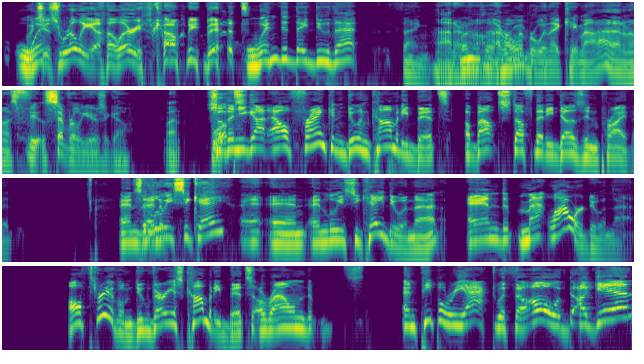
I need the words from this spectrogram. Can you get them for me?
which is really a hilarious comedy bit. When did they do that thing? I don't When know. I remember when that came out. I don't know. It's several years ago, but So then you got Al Franken doing comedy bits about stuff that he does in private. And So then Louis C.K. and, and and Louis C.K. doing that, and Matt Lauer doing that. All three of them do various comedy bits around, and people react with the "oh again,"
